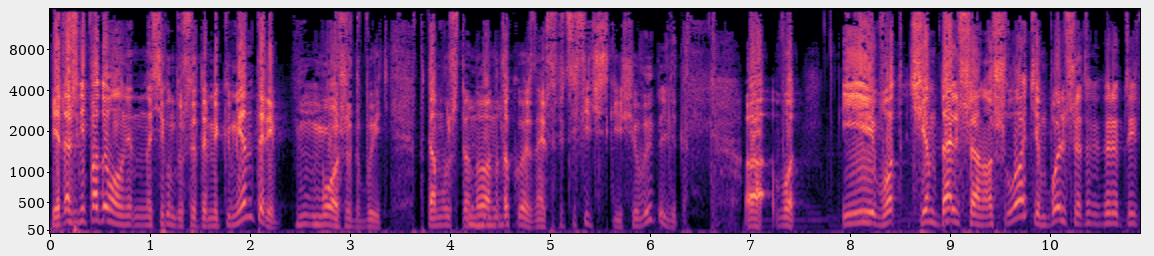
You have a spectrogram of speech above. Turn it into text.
Я даже не подумал на секунду, что это микументари, может быть, потому что, ну, оно такое, знаешь, специфически еще выглядит. А, вот. И вот чем дальше оно шло, тем больше это, как говорю, ты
